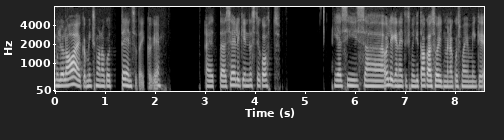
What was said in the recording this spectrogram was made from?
mul ei ole aega, miks ma nagu teen seda ikkagi. et äh, see oli kindlasti koht. ja siis äh, oligi näiteks mingi tagasihoidmine, kus ma mingi,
